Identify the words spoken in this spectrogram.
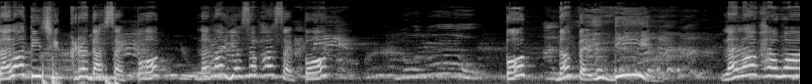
ลาลาตีฉีกกระดาษใส่ป๊อบลาลายกเสื้อผ้าใส่ป๊อบป๊อบน้องแต่อินดี้ลาลาแพรวา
